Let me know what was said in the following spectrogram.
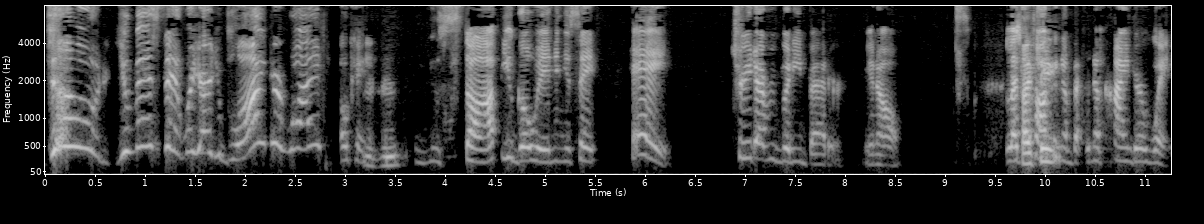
dude you missed it Were are you blind or what okay Mhm. you stop you go in and you say hey treat everybody better you know let's So talk think- in, a, in a kinder way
